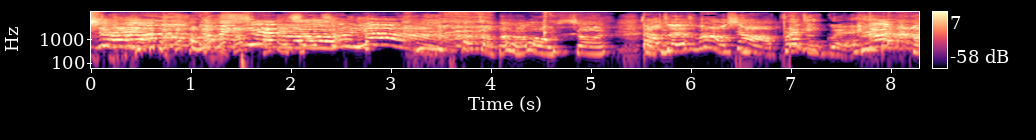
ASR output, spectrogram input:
笑呀！我们每天他长得很好笑哎、倒着有什么好笑啊？Breaking 鬼，他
